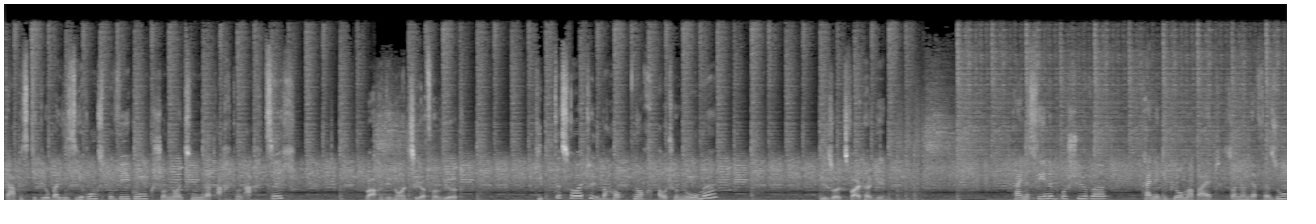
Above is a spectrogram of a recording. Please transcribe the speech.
Gab es die Globalisierungsbewegung schon 1988? Waren die 90er verwirrt? Gibt es heute überhaupt noch Autonome? Wie soll's weitergehen? Keine Szenebroschüre, keine Diplomarbeit, sondern der Versuch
